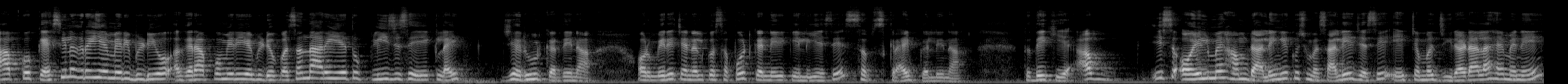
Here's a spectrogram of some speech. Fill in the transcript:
आपको कैसी लग रही है मेरी वीडियो? अगर आपको मेरी ये वीडियो पसंद आ रही है तो प्लीज़ इसे एक लाइक ज़रूर कर देना। और मेरे चैनल को सपोर्ट करने के लिए इसे सब्सक्राइब कर लेना। तो देखिए, अब इस ऑयल में हम डालेंगे कुछ मसाले, जैसे एक चम्मच जीरा डाला है मैंने,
